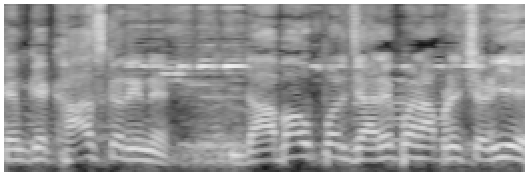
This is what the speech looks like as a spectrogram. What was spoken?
કેમ કે ખાસ કરીને ડાબા ઉપર જ્યારે પણ આપણે ચડીએ,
